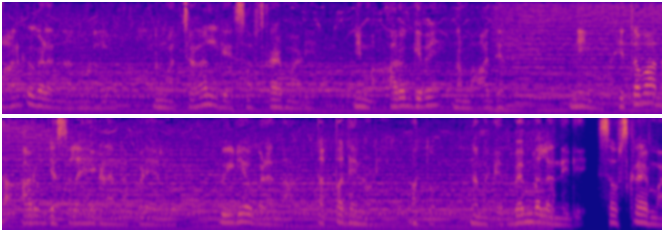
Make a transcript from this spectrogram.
ಮಾರ್ಗಗಳನ್ನು ನೋಡಲು ನಮ್ಮ ಚಾನಲ್ಗೆ ಸಬ್ಸ್ಕ್ರೈಬ್ ಮಾಡಿ. ನಿಮ್ಮ ಆರೋಗ್ಯವೇ ನಮ್ಮ ಆದ್ಯತೆ. ನೀವು ಹಿತವಾದ ಆರೋಗ್ಯ ಸಲಹೆಗಳನ್ನು ಪಡೆಯಲು ವಿಡಿಯೋಗಳನ್ನು ತಪ್ಪದೇ ನೋಡಿ ಮತ್ತು ನಮಗೆ ಬೆಂಬಲ ನೀಡಿ ಸಬ್ಸ್ಕ್ರೈಬ್ ಮಾಡಿ.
